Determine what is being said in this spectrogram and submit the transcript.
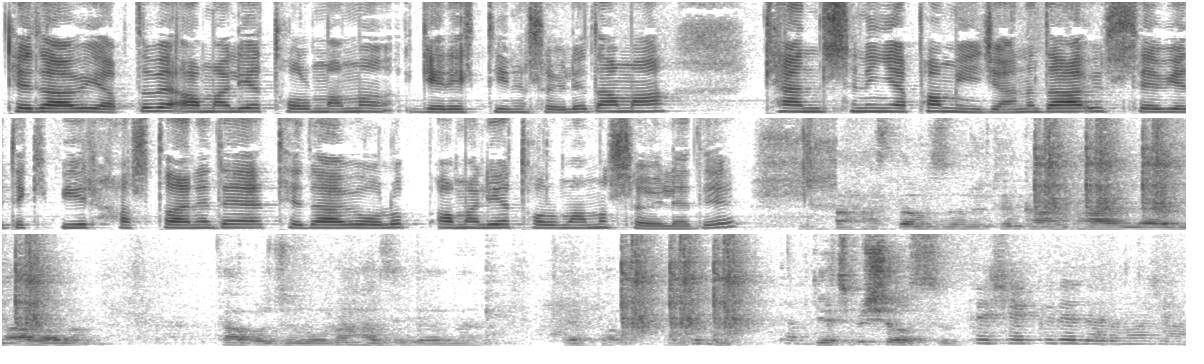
tedavi yaptı ve ameliyat olmamı gerektiğini söyledi ama kendisinin yapamayacağını daha üst seviyedeki bir hastanede tedavi olup ameliyat olmamı söyledi. Hastamızın rutin kan tahlillerini alalım. Taburculuğuna hazırlığını yapalım. Oldu mu? Geçmiş olsun. Teşekkür ederim hocam.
